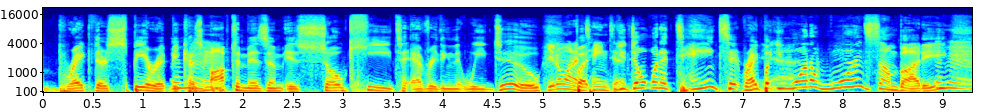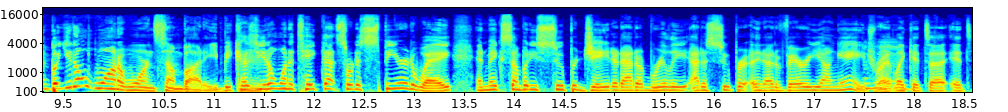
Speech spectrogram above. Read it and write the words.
break their spirit because Mhm. optimism is so key to everything that we do. You don't wanna taint it. You don't want to taint it, right? But you want to warn somebody, Mm-hmm. but you don't want to warn somebody because you don't want to take that sort of spirit away and make somebody super jaded at a really at a super at a very young age, right? Mhm. Like it's uh, it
